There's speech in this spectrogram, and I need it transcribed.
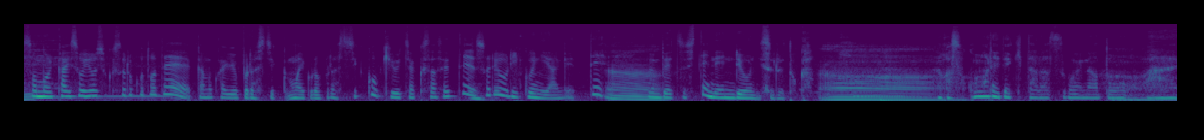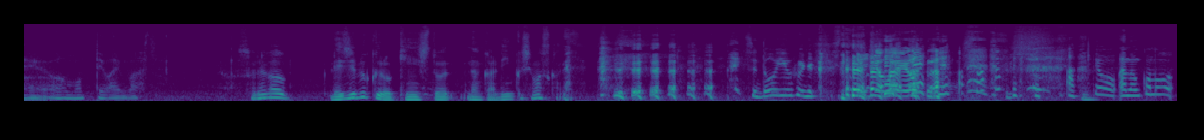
その海藻を養殖することであの海洋プラスチックマイクロプラスチックを吸着させてそれを陸に上げて分別して燃料にするとか。なんかそこまでできたらすごいなと、はい、思ってはいます。それがレジ袋禁止となんかリンクしますかね？それどういうふうにしたらいいか迷う。あでもあのこの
